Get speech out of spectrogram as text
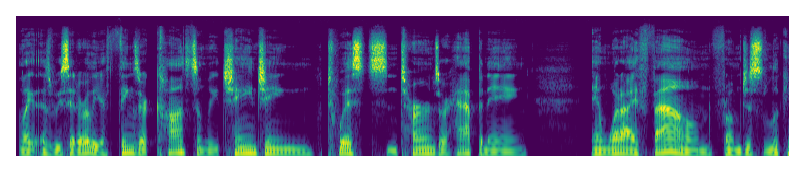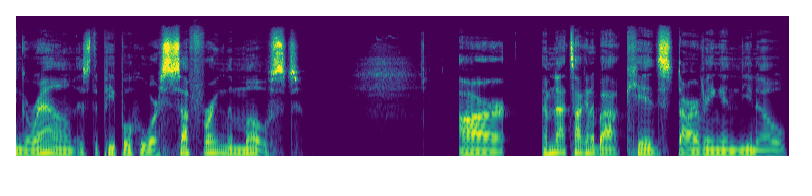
like, as we said earlier, things are constantly changing, twists and turns are happening. And what I found from just looking around is the people who are suffering the most are, I'm not talking about kids starving in, you know,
